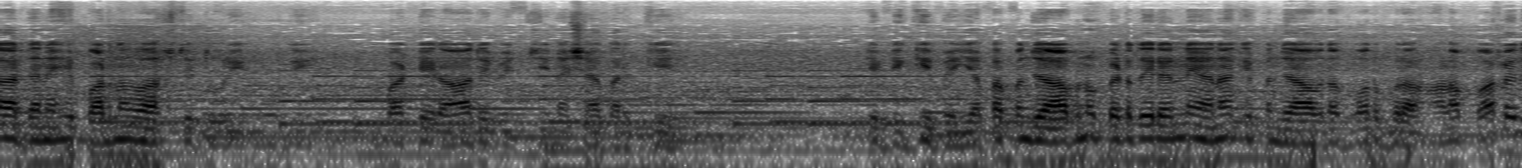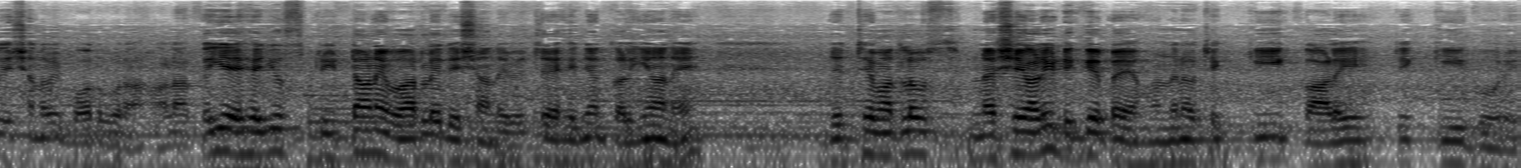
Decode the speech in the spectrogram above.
ਘਰਦਿਆਂ ਨੇ ਇਹ ਪੜਨ ਵਾਸਤੇ ਤੋਰੀ ਗਈ ਬਾਟੇ ਰਾਹ ਦੇ ਵਿੱਚ ਹੀ ਨਸ਼ਾ ਕਰਕੇ ਤੇ ਡਿੱਗੀ ਪਈ ਆਪਾਂ ਪੰਜਾਬ ਨੂੰ ਪਿੱਟਦੇ ਰਹਿੰਦੇ ਆ ਨਾ ਕਿ ਪੰਜਾਬ ਦਾ ਬਹੁਤ ਬੁਰਾ ਹਾਲ ਆ, ਬਾਹਰਲੇ ਦੇਸ਼ਾਂ ਦਾ ਵੀ ਬਹੁਤ ਬੁਰਾ ਹਾਲ ਆ। ਕਈ ਇਹੋ ਜਿਹੇ ਸਟਰੀਟਾਂ ਨੇ ਬਾਹਰਲੇ ਦੇਸ਼ਾਂ ਦੇ ਵਿੱਚ, ਇਹੋ ਜਿਹੀਆਂ ਗਲੀਆਂ ਨੇ, ਜਿੱਥੇ ਮਤਲਬ ਨਸ਼ੇ ਵਾਲੀ ਡਿੱਗੇ ਪਏ ਹੁੰਦੇ ਨੇ, ਉੱਥੇ ਕੀ ਕਾਲੇ ਤੇ ਕੀ ਗੋਰੇ।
